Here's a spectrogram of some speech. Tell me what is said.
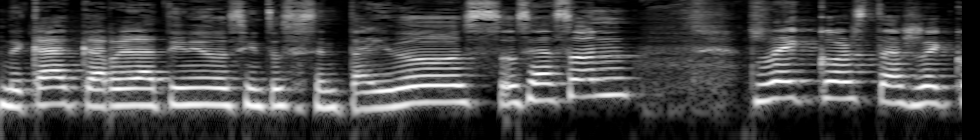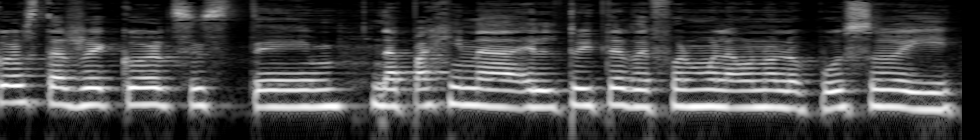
de cada carrera tiene 262. O sea, son récords tras récords tras récords. Este, la página, el Twitter de Fórmula 1 lo puso y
